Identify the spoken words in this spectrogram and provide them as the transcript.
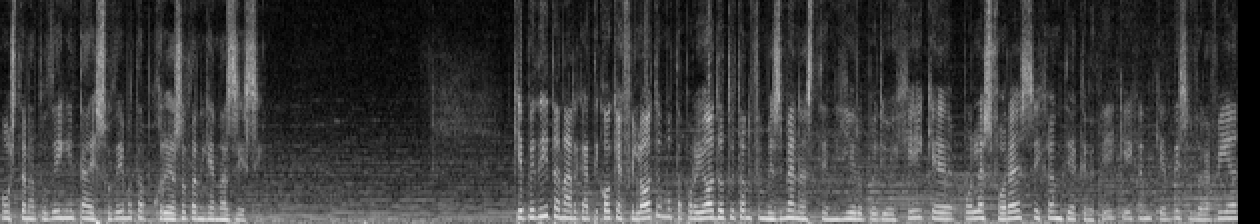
ώστε να του δίνει τα εισοδήματα που χρειαζόταν για να ζήσει. Και επειδή ήταν αργατικό και αφιλότιμο, τα προϊόντα του ήταν φημισμένα στην γύρω περιοχή και πολλές φορές είχαν διακριθεί και είχαν κερδίσει βραβεία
